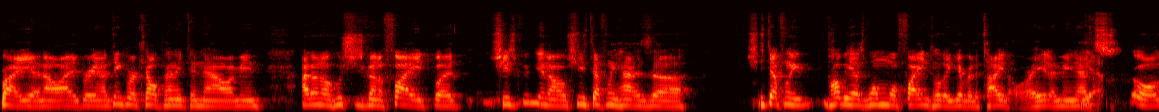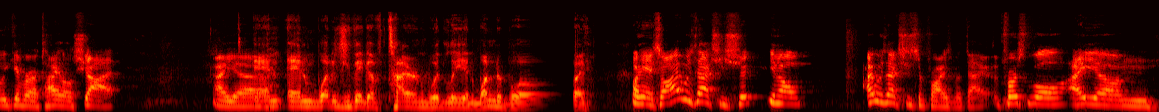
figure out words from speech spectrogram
Right. Yeah. No, I agree. And I think Raquel Pennington now. I mean, I don't know who she's going to fight, but she's, you know, she definitely has. uh she definitely probably has one more fight until they give her the title, right? I mean, that's yeah. oh, they give her a title shot. I uh, and and what did you think of Tyron Woodley and Wonder Boy? Okay, so I was actually, you know, I was actually surprised with that. First of all, I um,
